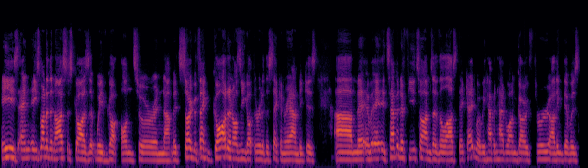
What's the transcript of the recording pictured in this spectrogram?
He is, and he's one of the nicest guys that we've got on tour, and um, it's so good. Thank God an Aussie got through to the second round because um, it, it's happened a few times over the last decade where we haven't had one go through. I think there was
